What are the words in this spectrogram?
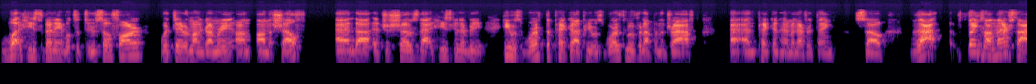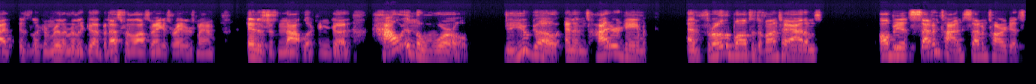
what he's been able to do so far with David Montgomery on, on the shelf. And uh, it just shows that he's going to be, he was worth the pickup. He was worth moving up in the draft and, and picking him and everything. So that things on their side is looking really, really good. But that's for the Las Vegas Raiders, man. It is just not looking good. How in the world do you go an entire game and throw the ball to Davante Adams, albeit seven times, seven targets,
